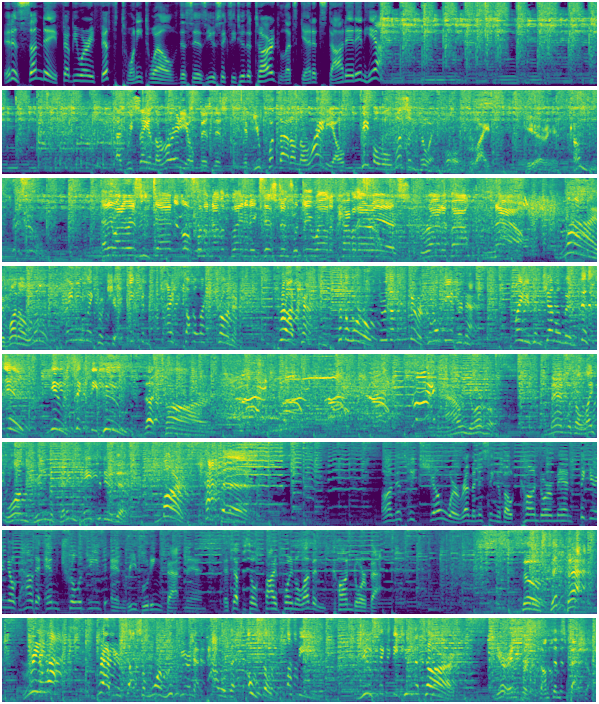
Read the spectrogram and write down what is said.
It is Sunday, February 5th, 2012. This is U62 The Targ. Let's get it started in here. As we say in the radio business, if you put that on the radio, people will listen to it. All right, here it comes. Anyone who isn't dead or from another plane of existence would do well to cover their ears right about now. Why? What a little tiny microchip deep some electronics. Broadcasting to the world through the miracle of the internet. Ladies and gentlemen, this is U62 The Targ. Now your host, a man with a lifelong dream of getting paid to do this, Mark Kappas. On this week's show, we're reminiscing about Condor Man, figuring out how to end trilogies, and rebooting Batman. It's episode 5.11, Condor Bat. So sit back, relax, grab yourself some warm root beer and a towel that's oh so fluffy. U62 the Targ. You're in for something special.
